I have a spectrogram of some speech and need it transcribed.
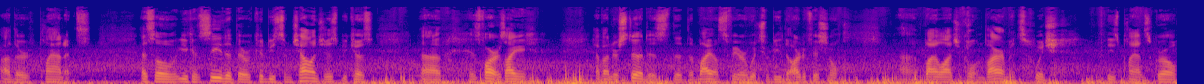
other planets. And so you can see that there could be some challenges because, uh, as far as I have understood, is that the biosphere, which would be the artificial uh, biological environments which these plants grow,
